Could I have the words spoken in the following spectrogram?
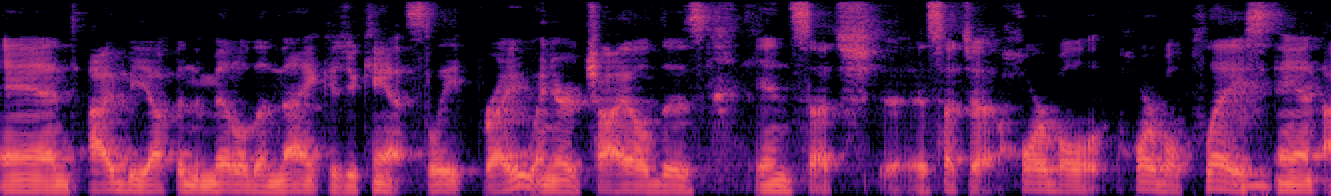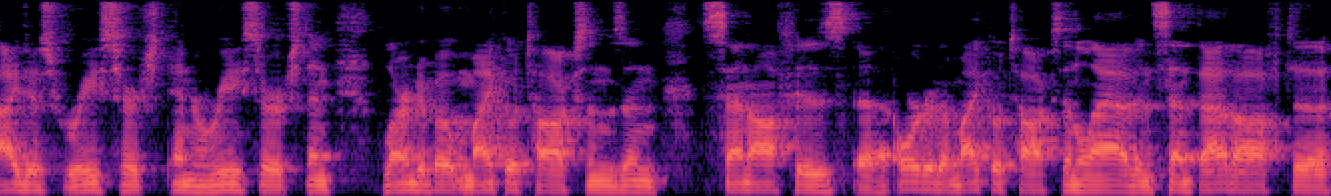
and i'd be up in the middle of the night because you can't sleep right when your child is in such such a horrible horrible place. And i just researched and researched and learned about mycotoxins and sent off his uh, ordered a mycotoxin lab and sent that off to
